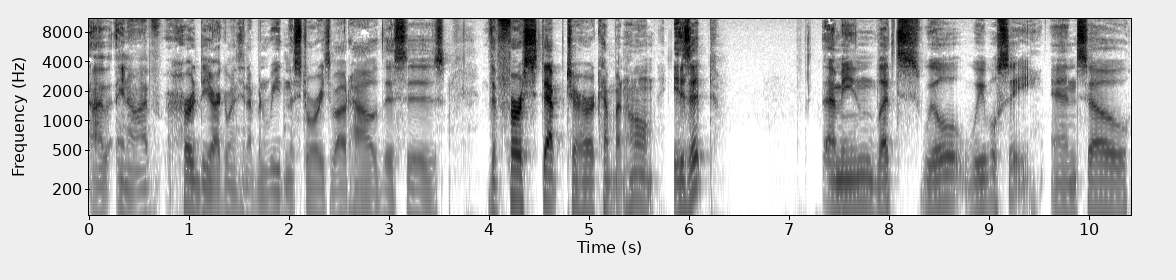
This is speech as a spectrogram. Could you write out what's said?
I, you know, I've heard the arguments and I've been reading the stories about how this is the first step to her coming home. Is it? I mean, let's we'll we will see. And so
